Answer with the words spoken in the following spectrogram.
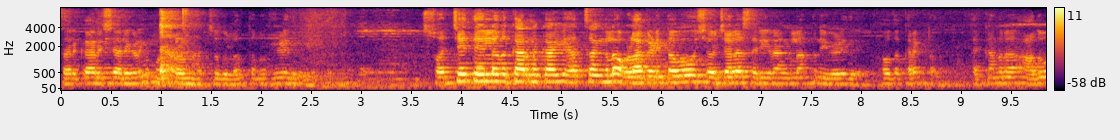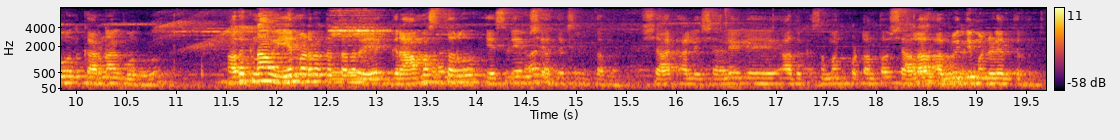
ಸರ್ಕಾರಿ ಶಾಲೆಗಳಿಗೆ ಮಕ್ಕಳನ್ನು ಹಚ್ಚೋದಿಲ್ಲ ಅಂತ ನಾವು ಹೇಳಿದ್ರು. ಸ್ವಚ್ಛತೆ ಇಲ್ಲದ ಕಾರಣಕ್ಕಾಗಿ ಹಚ್ಚಂಗಿಲ್ಲ ಹುಳ ಕಡಿತಾವೋ, ಶೌಚಾಲಯ ಸರಿ ಇರಂಗಿಲ್ಲ ಅಂತ ನೀವು ಹೇಳಿದ್ರಿ. ಹೌದಾ ಕರೆಕ್ಟ್ ಅದು ಯಾಕಂದ್ರೆ ಅದು ಒಂದು ಕಾರಣ ಆಗ್ಬೋದು. ಅದಕ್ಕೆ ನಾವು ಏನು ಮಾಡ್ಬೇಕಂತಂದ್ರೆ, ಗ್ರಾಮಸ್ಥರು ಎಸ್ ಡಿ ಎಂ ಸಿ ಅಧ್ಯಕ್ಷರು ಇರ್ತಾರಲ್ಲ, ಶಾ ಅಲ್ಲಿ ಶಾಲೆಯಲ್ಲಿ ಅದಕ್ಕೆ ಸಂಬಂಧಪಟ್ಟಂಥ ಶಾಲಾ ಅಭಿವೃದ್ಧಿ ಮಂಡಳಿ ಅಂತ ಇರ್ತೈತಿ.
